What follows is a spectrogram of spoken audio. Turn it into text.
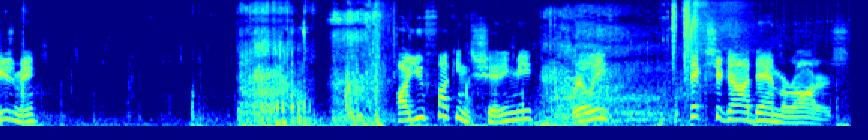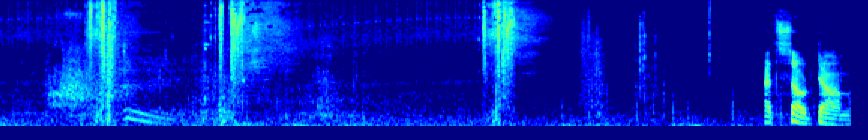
Excuse me. Are you fucking shitting me? Really? Fix your goddamn marauders. That's so dumb.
